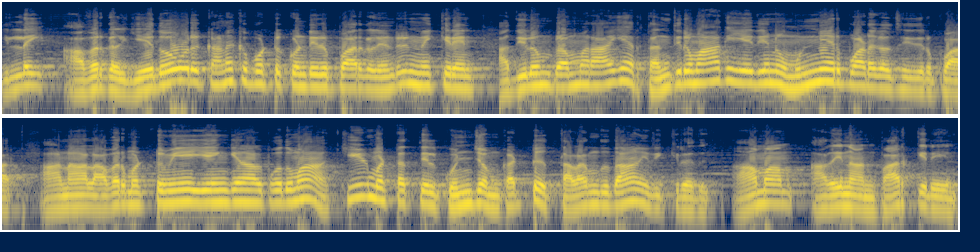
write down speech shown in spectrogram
இல்லை அவர்கள் ஏதோ ஒரு கணக்கு போட்டுக் கொண்டிருப்பார்கள் என்று நினைக்கிறேன். அதிலும் பிரம்மராயர் தந்திரமாக ஏதேனும் முன்னேற்பாடுகள் செய்திருப்பார். ஆனால் அவர் மட்டுமே இயங்கினால் போதுமா? கீழ்மட்டத்தில் கொஞ்சம் கட்டு தளர்ந்துதான் இருக்கிறது. ஆமாம் அதை நான் பார்க்கிறேன்.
